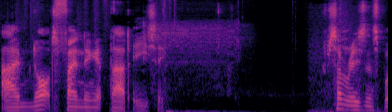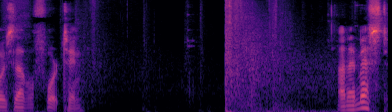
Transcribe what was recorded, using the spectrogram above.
I'm not finding it that easy. For some reason this boy's level 14. And I missed.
